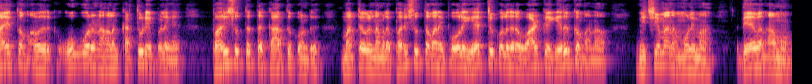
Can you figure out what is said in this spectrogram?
ஆயத்தம் அவருக்கு ஒவ்வொரு நாளும் கத்துடைய பிள்ளைங்க பரிசுத்தத்தை காத்துக்கொண்டு மற்றவர்கள் நம்மளை பரிசுத்தவனை போல ஏற்றுக்கொள்கிற வாழ்க்கை இருக்குமானால் நிச்சயமாக நம் மூலிமா தேவநாமம்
